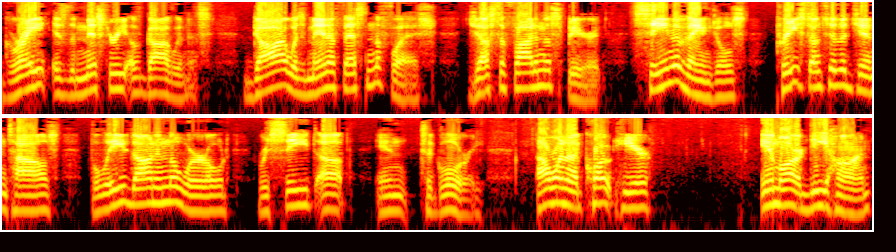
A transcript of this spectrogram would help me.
great is the mystery of godliness. God was manifest in the flesh, justified in the spirit, seen of angels, preached unto the Gentiles, believed on in the world, received up into glory. I want to quote here M.R. DeHaan,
